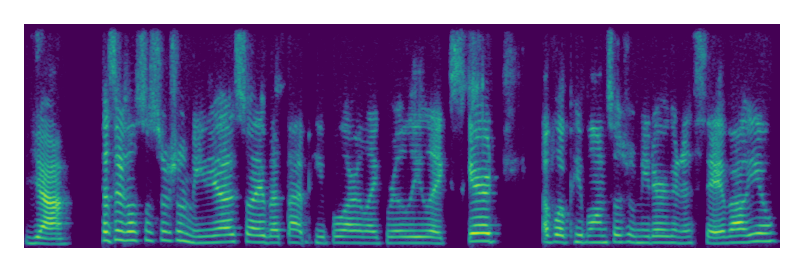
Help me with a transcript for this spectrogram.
Yeah. Because there's also social media, so I bet that people are like really like scared of what people on social media are going to say about you.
